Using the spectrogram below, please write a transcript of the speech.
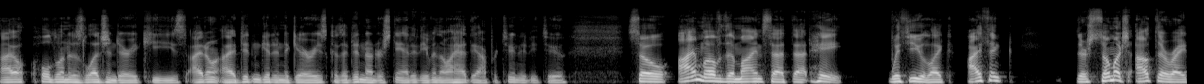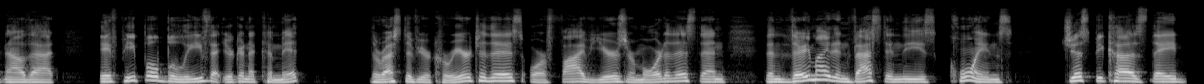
I hold one of his legendary keys. I don't I didn't get into Gary's because I didn't understand it, even though I had the opportunity to. So I'm of the mindset that hey, with you, like I think there's so much out there right now that if people believe that you're going to commit the rest of your career to this or 5 years or more to this then then they might invest in these coins just because they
